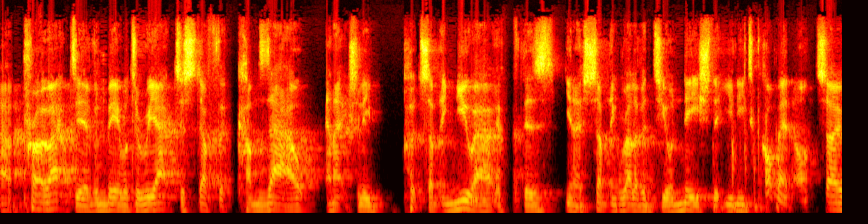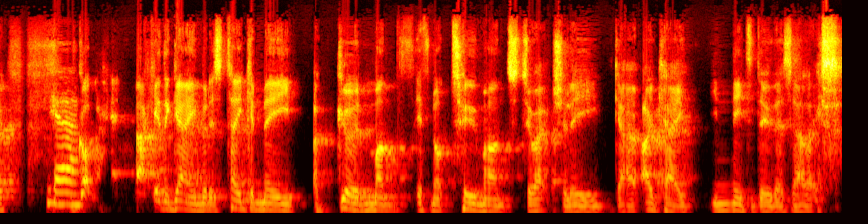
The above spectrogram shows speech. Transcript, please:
uh, proactive and be able to react to stuff that comes out and actually put something new out if there's you know something relevant to your niche that you need to comment on. So yeah. i've got back in the game but it's taken me a good month if not two months to actually go okay you need to do this alex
